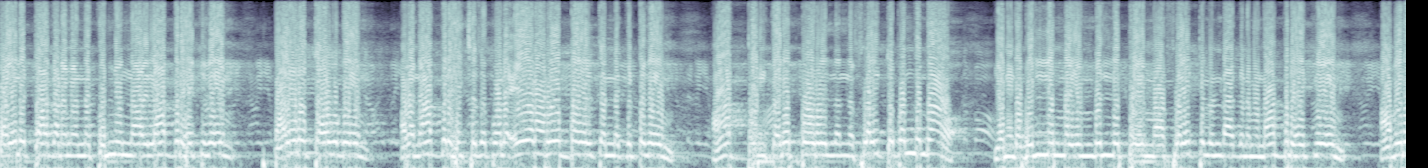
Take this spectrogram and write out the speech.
പൈലറ്റ് ആകണമെന്ന് കുഞ്ഞുനാളിൽ ആഗ്രഹിക്കുകയും പൈലറ്റ് ആവുകയും അവൻ ആഗ്രഹിച്ചതുപോലെ ഏറെ അറേബ്യയിൽ തന്നെ കിട്ടുകയും ആദ്യം കരിപ്പൂരിൽ നിന്ന് ഫ്ലൈറ്റ് പൊന്തുമ്പോ എന്റെ വല്യമ്മയും വല്യപ്പയും ആ ഫ്ലൈറ്റിൽ ഉണ്ടാക്കണമെന്ന് ആഗ്രഹിക്കുകയും അവർ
